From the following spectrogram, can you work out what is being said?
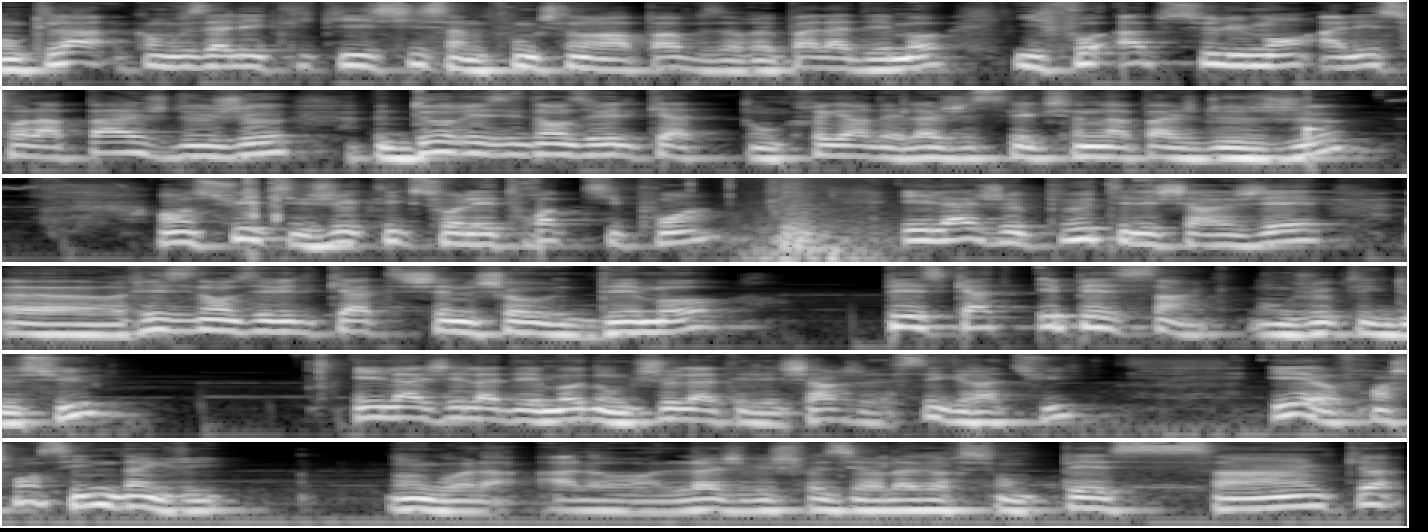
Donc là, quand vous allez cliquer ici, ça ne fonctionnera pas, vous n'aurez pas la démo. Il faut absolument aller sur la page de jeu de Resident Evil 4. Donc regardez, là je sélectionne la page de jeu. Ensuite, je clique sur les trois petits points. Et là, je peux télécharger euh, Resident Evil 4 Chainsaw Demo PS4 et PS5. Donc je clique dessus. Et là j'ai la démo, donc je la télécharge, c'est gratuit. Et euh, franchement c'est une dinguerie. Donc voilà, alors là je vais choisir la version PS5.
